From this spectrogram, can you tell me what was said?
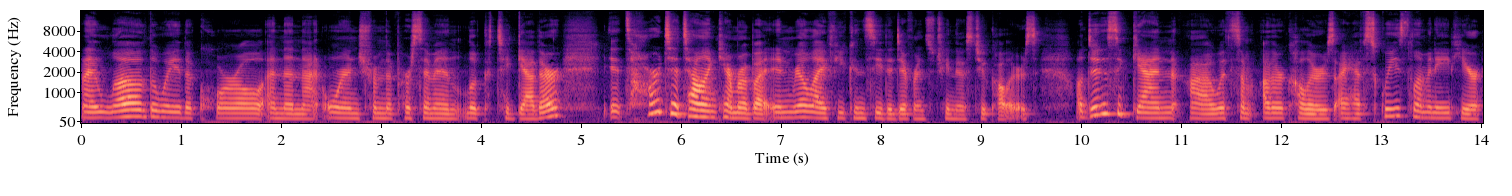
And I love the way the coral and then that orange from the persimmon look together. It's hard to tell in camera, but in real life you can see the difference between those two colors. I'll do this again uh, with some other colors. I have squeezed lemonade here.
